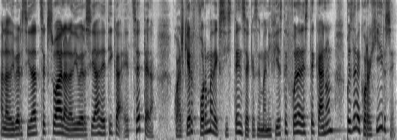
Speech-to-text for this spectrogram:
a la diversidad sexual, a la diversidad ética, etc. Cualquier forma de existencia que se manifieste fuera de este canon, pues debe corregirse.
